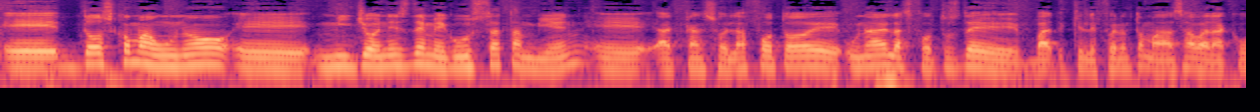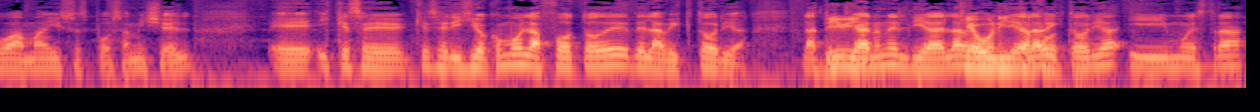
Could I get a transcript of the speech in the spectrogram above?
Eh, 2,1 eh, millones de me gusta también. eh, alcanzó la foto de, una de las fotos de que le fueron tomadas a Barack Obama y su esposa Michelle. eh, y que se, que se erigió como la foto de, de la victoria. La tuitearon el día de la, día de la victoria y muestra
